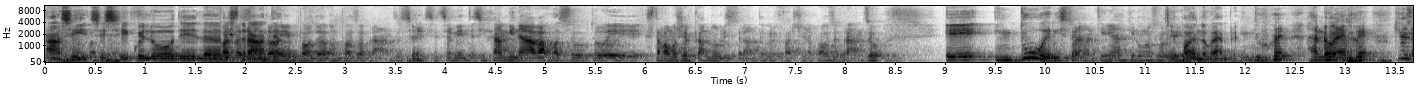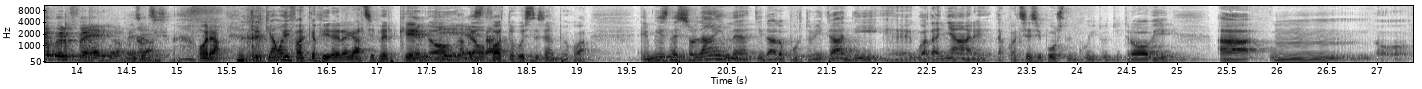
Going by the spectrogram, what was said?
Ah sì, sì, sì, quello del Quando ristorante. un po' da- un pausa pranzo, sì. Sì. essenzialmente si camminava qua sotto e stavamo cercando un ristorante per farci una pausa pranzo e in due ristoranti, neanche in uno solo. Sì, poi a novembre. In due a novembre, chiuso per ferie. Vabbè, non si- Esatto. Ora, cerchiamo di far capire ai ragazzi perché, Perché no? abbiamo stato- fatto questo esempio qua. Il business online ti dà l'opportunità di eh, guadagnare da qualsiasi posto in cui tu ti trovi a... mm, oh,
